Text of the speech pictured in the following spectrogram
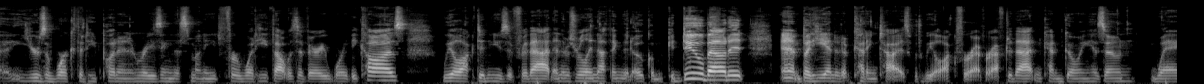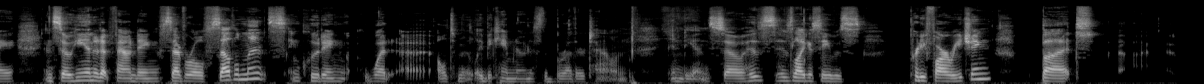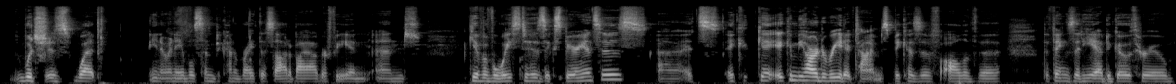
years of work that he put in in raising this money for what he thought was a very worthy cause. Wheelock didn't use it for that, and there's really nothing that Occom could do about it. And but he ended up cutting ties with Wheelock forever after that, and kind of going his own way. And so he ended up founding several settlements, including what uh, ultimately became known as the Brothertown Indians. So his his legacy was pretty far-reaching, but uh, which is what you know enables him to kind of write this autobiography and and give a voice to his experiences. Uh, it's it, it can be hard to read at times because of all of the the things that he had to go through,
